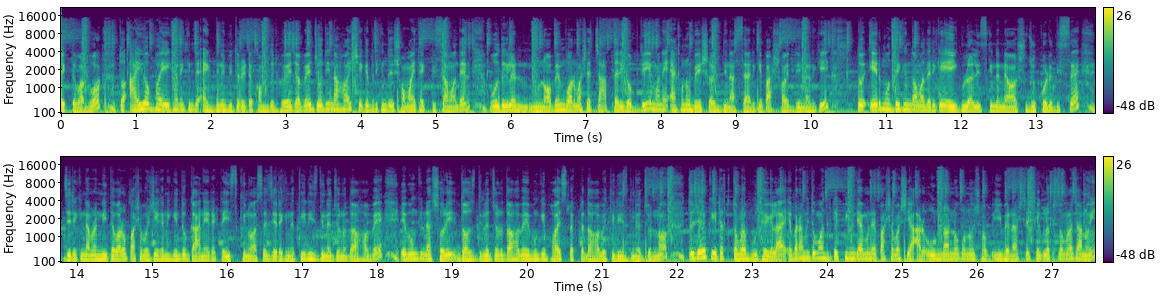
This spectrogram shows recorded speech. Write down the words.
দেখতে পারব। তো আই হোপ ভাই, এখানে কিন্তু একদিনের ভিতরে এটা কমপ্লিট হয়ে যাবে। যদি না হয়, সেক্ষেত্রে কিন্তু সময় থাকতেছে আমাদের। বলতে গেলে নভেম্বর মাসের চার তারিখ অবধি মানে এখনও বেশ কয়েকদিন আছে আর কি, পাঁচ, ছয় দিন আর কি। তো এর মধ্যে কিন্তু আমাদেরকে এই গুলাল স্কিনটা নেওয়ার সুযোগ করে দিচ্ছে, যেটা কিনা আমরা নিতে পারব। পাশাপাশি এখানে কিন্তু গানের একটা স্কিনও আছে, যেটা কিনা তিরিশ দিনের জন্য দেওয়া হবে এবং কিনা, সরি, দশ দিনের জন্য দেওয়া হবে এবং কি ভয়েস প্যাকটা দেওয়া হবে তিরিশ দিনের জন্য। তো যাই হোক, এটা তো তোমরা বুঝে গেলা। এবার আমি তোমাদেরকে পিঙ্ক ডায়মন্ডের পাশাপাশি আর অন্যান্য কোনো সব ইভেন্ট আসছে, সেগুলো তো তোমরা জানোই।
